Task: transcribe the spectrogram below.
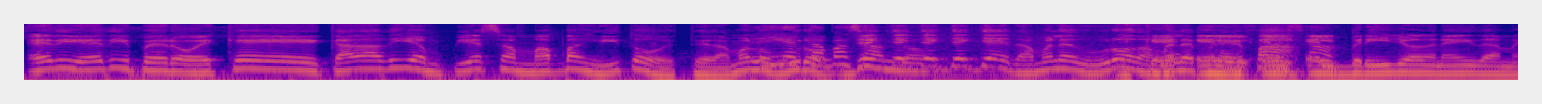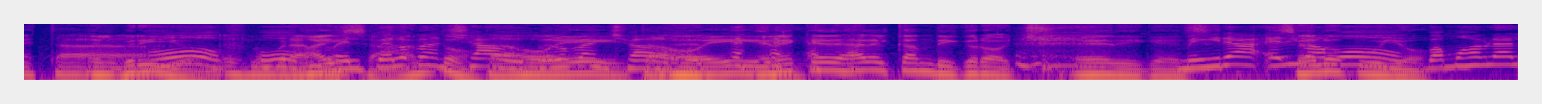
Eddie, Eddie, pero es que cada día empiezan más bajitos. Este, dámelo ¿Qué duro. está pasando? Ye, ye, ye, ye, dámele duro, Es que dámele el, el- pepa. el brillo de Neida me está. El brillo. Oh, oh, el pelo planchado, el pelo planchado. Tienes que dejar el Candy Crush, Eddie, que es Mira, Eddie, vamos, vamos a hablar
